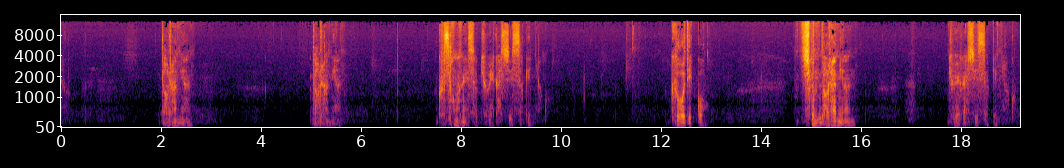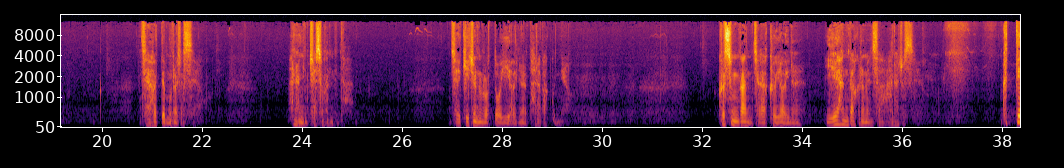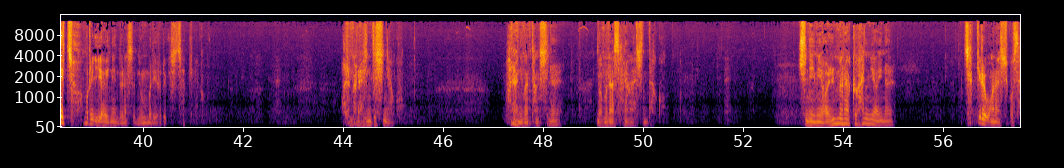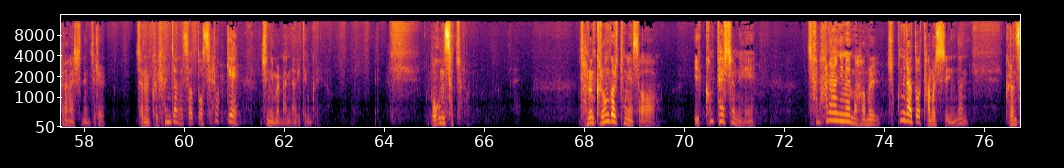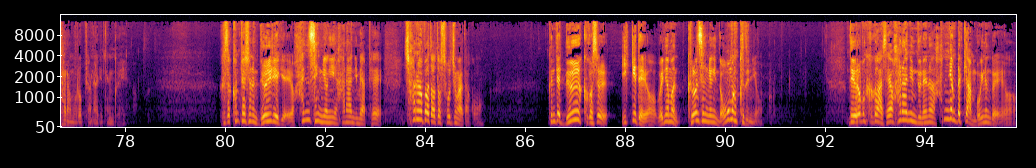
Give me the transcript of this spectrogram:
너라면, 너라면 그 상황에서 교회 갈 수 있었겠냐고. 그 옷 입고 지금 너라면 교회 갈 수 있었겠냐고. 제가 그때 무너졌어요. 하나님 죄송합니다. 제 기준으로 또 이 여인을 바라봤군요. 그 순간 제가 그 여인을 이해한다 그러면서 안아줬어요. 그때 처음으로 이 여인의 눈에서 눈물이 흐르기 시작해요. 얼마나 힘드시냐고. 하나님은 당신을 너무나 사랑하신다고. 주님이 얼마나 그 한 여인을 찾기를 원하시고 사랑하시는지를 저는 그 현장에서 또 새롭게 주님을 만나게 된 거예요. 복음서처럼. 저는 그런 걸 통해서 이 컴패션에 참 하나님의 마음을 조금이라도 담을 수 있는 그런 사람으로 변하게 된 거예요. 그래서 컴패션은 늘 얘기해요. 한 생명이 하나님의 앞에 천하보다도 소중하다고. 근데 늘 그것을 잊게 돼요. 왜냐하면 그런 생명이 너무 많거든요. 근데 여러분 그거 아세요? 하나님 눈에는 한 명밖에 안 보이는 거예요.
